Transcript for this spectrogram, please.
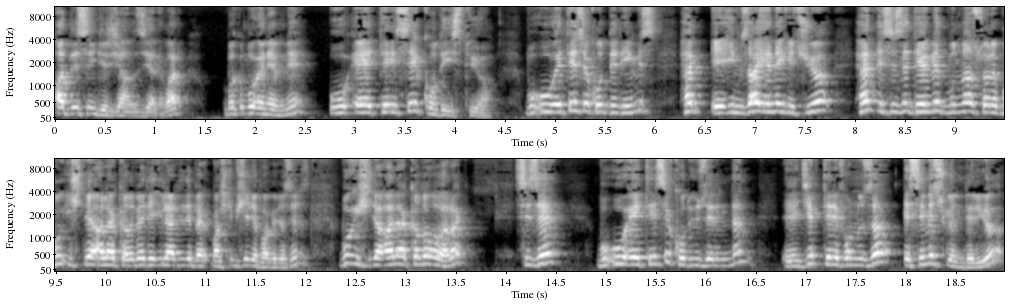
adresini gireceğiniz yer var. Bakın bu önemli. UETS kodu istiyor. Bu UETS kodu dediğimiz hem e, imza yerine geçiyor hem de size devlet bundan sonra bu işle alakalı ve de ileride de başka bir şey de yapabilirsiniz. Bu işle alakalı olarak size bu UETS kodu üzerinden e, cep telefonunuza SMS gönderiyor.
